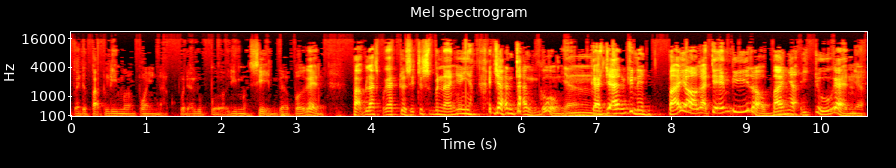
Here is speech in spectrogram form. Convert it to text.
kepada 45 point aku pun dah lupa 5 sen ke apa kan 14% itu sebenarnya yang kerajaan tanggung yeah. kerajaan kena bayar kat TMB tau banyak itu kan yeah.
